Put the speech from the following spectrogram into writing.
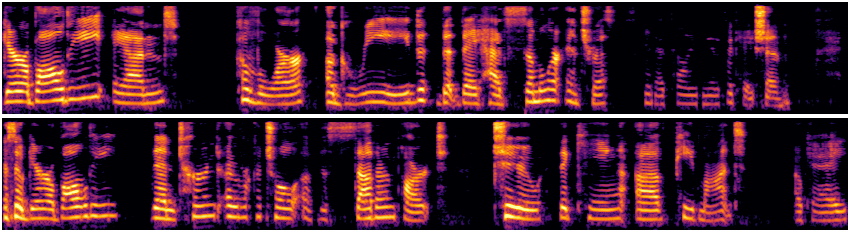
Garibaldi and Cavour agreed that they had similar interests in Italian unification. And so Garibaldi then turned over control of the southern part to the king of Piedmont, okay,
